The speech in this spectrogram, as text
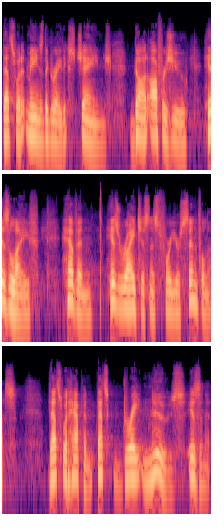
That's what it means, the great exchange. God offers you His life, heaven, His righteousness for your sinfulness. That's what happened. That's great news, isn't it?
